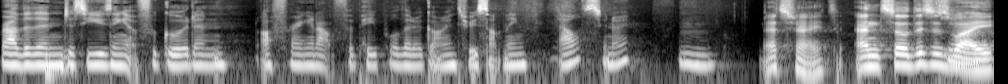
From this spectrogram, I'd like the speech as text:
rather than just using it for good and offering it up for people that are going through something else, you know? Mm. That's right. And so this is Yeah. why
